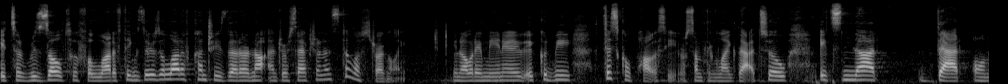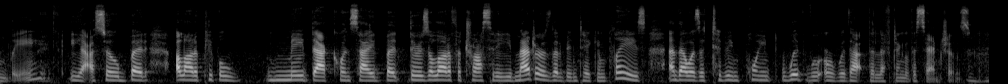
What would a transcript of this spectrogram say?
it's a result of a lot of things. There's a lot of countries that are not under sanction and still are struggling. You know what I mean? It, it could be fiscal policy or something like that. So it's not that only. Yeah. So, but a lot of people made that coincide. But there's a lot of austerity measures that have been taking place, and that was a tipping point with or without the lifting of the sanctions. Mm-hmm.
